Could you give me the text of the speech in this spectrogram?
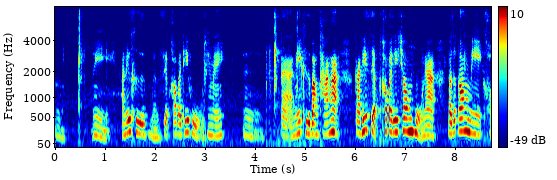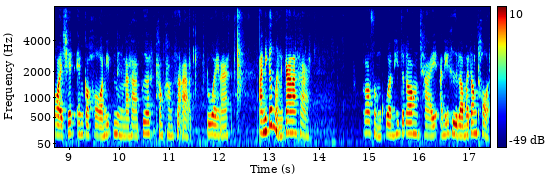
อืม นี่ อันนี้คือเหมือนเสียบเข้าไปที่หูใช่ไหมเออแต่อันนี้คือบางครั้งอะ การที่เสียบเข้าไปที่ช่องหูเนี่ย เราจะต้องมีคอยเช็ดแอลกอฮอล์นิดนึงนะคะ เพื่อทำความสะอาดด้วยนะ อันนี้ก็เหมือนกันนะคะก็สมควรที่จะต้องใช้ อันนี้คือเราไม่ต้องถอด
